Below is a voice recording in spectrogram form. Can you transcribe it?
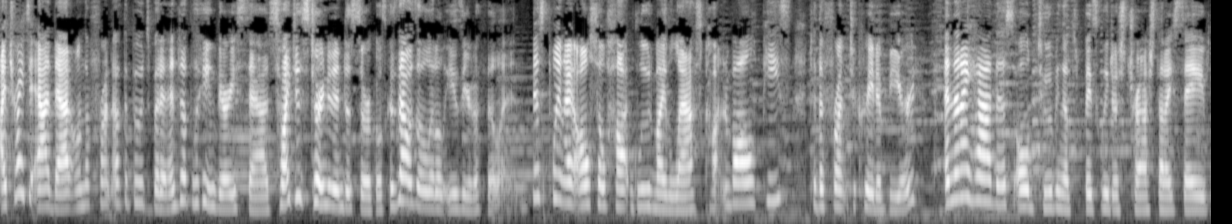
I tried to add that on the front of the boots, but it ended up looking very sad. So I just turned it into circles because that was a little easier to fill in. At this point, I also hot glued my last cotton ball piece to the front to create a beard. And then I had this old tubing that's basically just trash that I saved,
